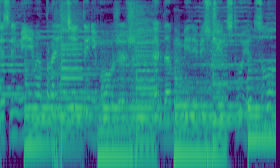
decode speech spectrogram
Если мимо пройти ты не можешь, Когда в мире бесчинствует зло,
